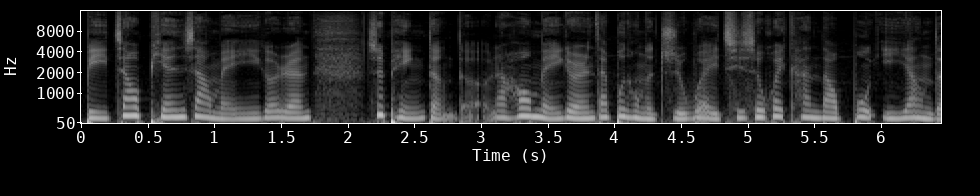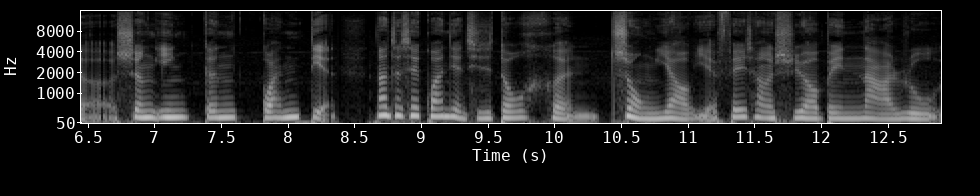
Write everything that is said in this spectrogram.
比较偏向每一个人是平等的，然后每一个人在不同的职位，其实会看到不一样的声音跟观点。那这些观点其实都很重要，也非常需要被纳入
